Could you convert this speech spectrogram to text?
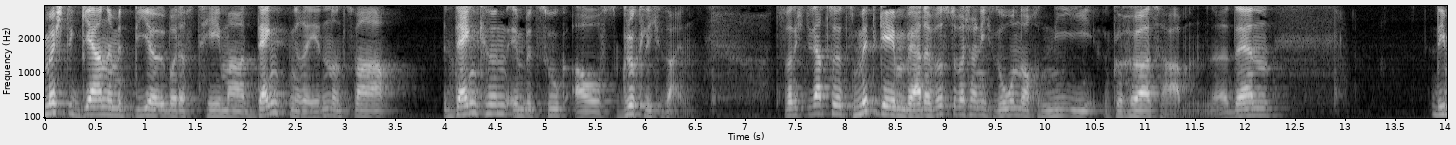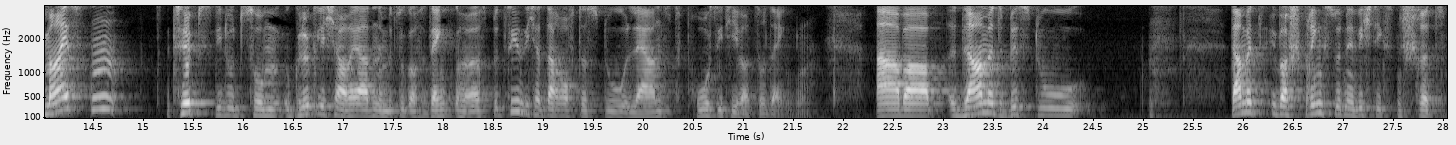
möchte gerne mit dir über das Thema Denken reden und zwar Denken in Bezug aufs Glücklichsein. Das, was ich dir dazu jetzt mitgeben werde, wirst du wahrscheinlich so noch nie gehört haben. Denn die meisten Tipps, die du zum glücklicher werden in Bezug aufs Denken hörst, beziehen sich ja darauf, dass du lernst, positiver zu denken. Aber damit bist du, damit überspringst du den wichtigsten Schritt.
